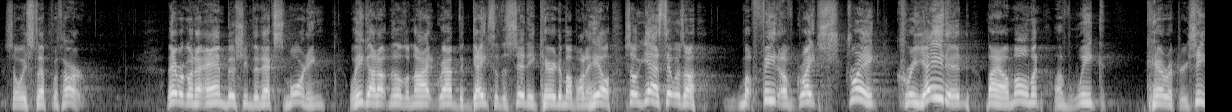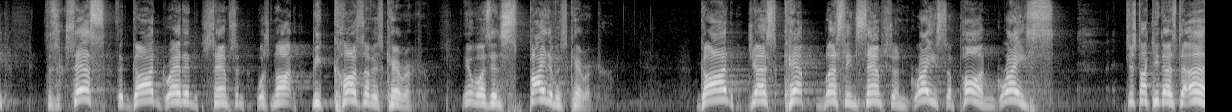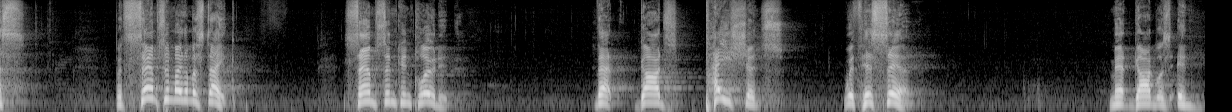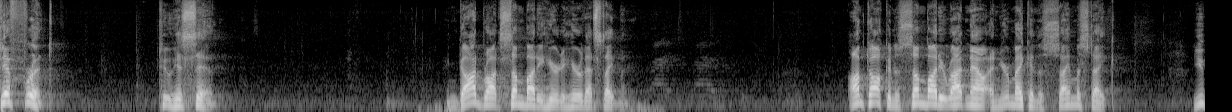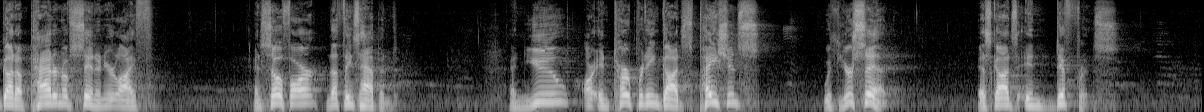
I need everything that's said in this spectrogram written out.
So he slept with her. They were going to ambush him the next morning well, he got up in the middle of the night, grabbed the gates of the city, carried him up on a hill. So, yes, it was a feat of great strength created by a moment of weak character. You see, the success that God granted Samson was not because of his character, it was in spite of his character. God just kept blessing Samson grace upon grace, just like he does to us. But Samson made a mistake. Samson concluded that God's patience with his sin meant God was indifferent to his sin. And God brought somebody here to hear that statement. I'm talking to somebody right now, and you're making the same mistake. You've got a pattern of sin in your life and so far, nothing's happened. And you are interpreting God's patience with your sin as God's indifference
